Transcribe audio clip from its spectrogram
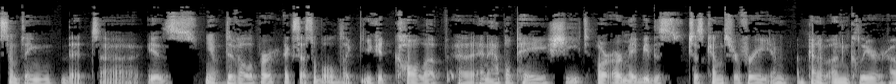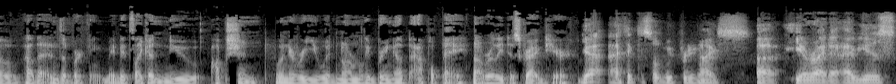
something that uh, is, you know, developer accessible. Like you could call up uh, an Apple Pay sheet, or, or maybe this just comes for free. I'm, I'm kind of unclear how, how that ends up working. Maybe it's like a new option whenever you would normally bring up Apple Pay. Not really described here. Yeah, I think this will be pretty nice. Uh, you're right. I, I, use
